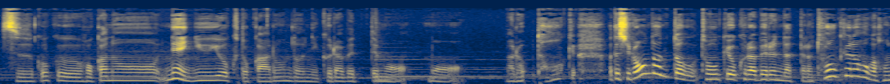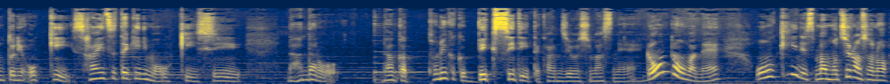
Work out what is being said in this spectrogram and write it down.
すごく他のねニューヨークとかロンドンに比べてももう、まあ、東京私ロンドンと東京を比べるんだったら東京の方が本当に大きいサイズ的にも大きいしなんだろうなんかとにかくビッグシティって感じはしますね。ロンドンはね大きいです。まあもちろんその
